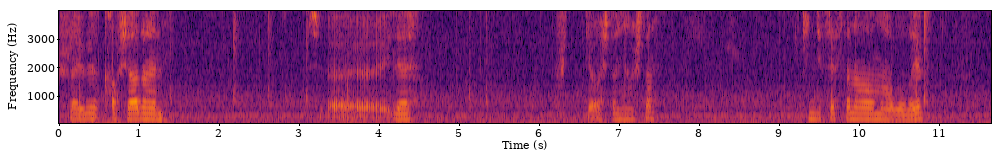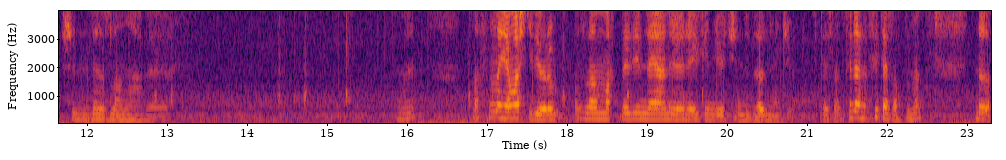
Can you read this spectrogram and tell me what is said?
şuraya bir kavşağa dönelim. Şöyle yavaştan yavaştan ikinci vitesten alalım abi olayı. Şimdi hızlan abi. Aslında yavaş gidiyorum. Hızlanmak dediğimde yani öyle ikinci, üçüncü, dördüncü vites, vites, ben. Şimdi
